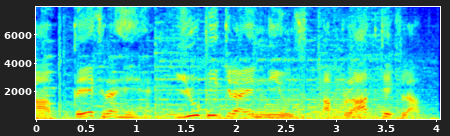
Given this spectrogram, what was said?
आप देख रहे हैं यूपी क्राइम न्यूज़ अपराध के खिलाफ।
